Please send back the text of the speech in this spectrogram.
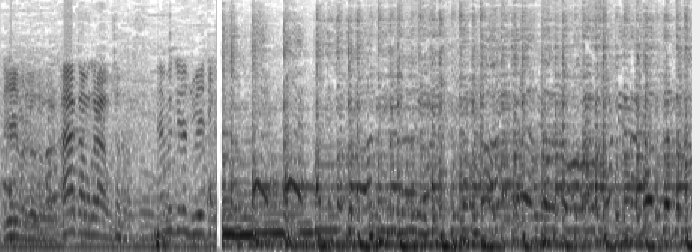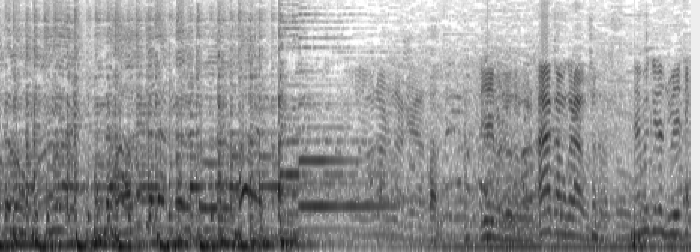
ਓਏ, ਉਹ ਆ ਕੰਮ ਖਰਾਬ ਐਵੇਂ ਕਿਹੜਾ ਜੂਏ ਚ ਓਏ ਇਹ ਬਰਗੋ ਤੋਂ ਕੰਮ ਖਰਾਬ ਐਵੇਂ ਕਿਹੜਾ ਜੂਏ ਚ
